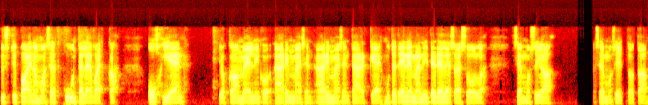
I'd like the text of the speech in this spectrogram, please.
pystyy painamaan sieltä, kuuntelee vaikka ohjeen, joka on meillä niin äärimmäisen, äärimmäisen tärkeä, mutta enemmän niitä edelleen saisi olla semmoisia semmoisia tota,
